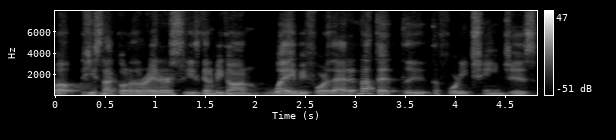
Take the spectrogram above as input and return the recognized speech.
well, he's not going to the Raiders. He's going to be gone way before that. And not that the the forty changes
